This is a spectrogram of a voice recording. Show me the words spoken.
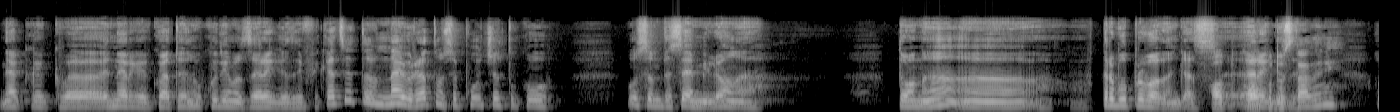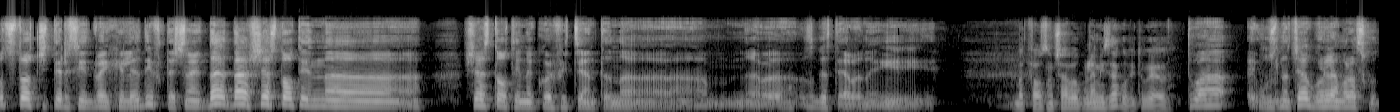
някаква енергия, която е необходима за регазификацията, най-вероятно се получат около 80 милиона тона а, тръбопроводен газ. От колко доставени? От 142 хиляди втечнени. Да, да, 600, на 600 е коефициента на, на сгъстяване и Ма това означава големи загуби тогава. това е- означава голям разход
